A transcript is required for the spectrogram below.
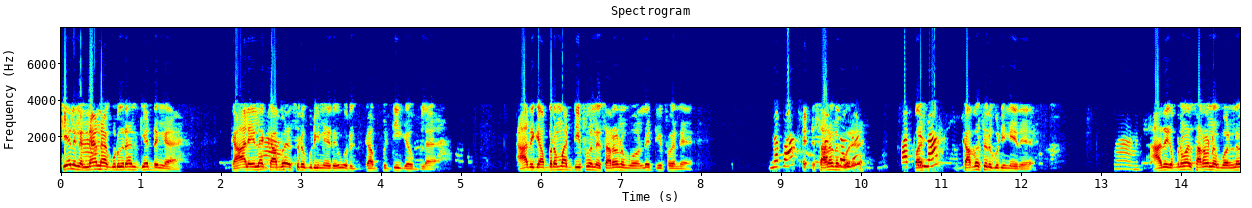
கேளுங்க என்னென்ன குடுக்குறான்னு கேட்டுங்க. காலையில கபசர குடிநீர் ஒரு கப் டீ கப்ல அதுக்கப்புறமா டிஃபனு சரவண பவன்ல டிஃபனு சரவண பவன் என்ன? கபசர குடிநீர் அதுக்கப்புறமா சரவண பவன்ல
